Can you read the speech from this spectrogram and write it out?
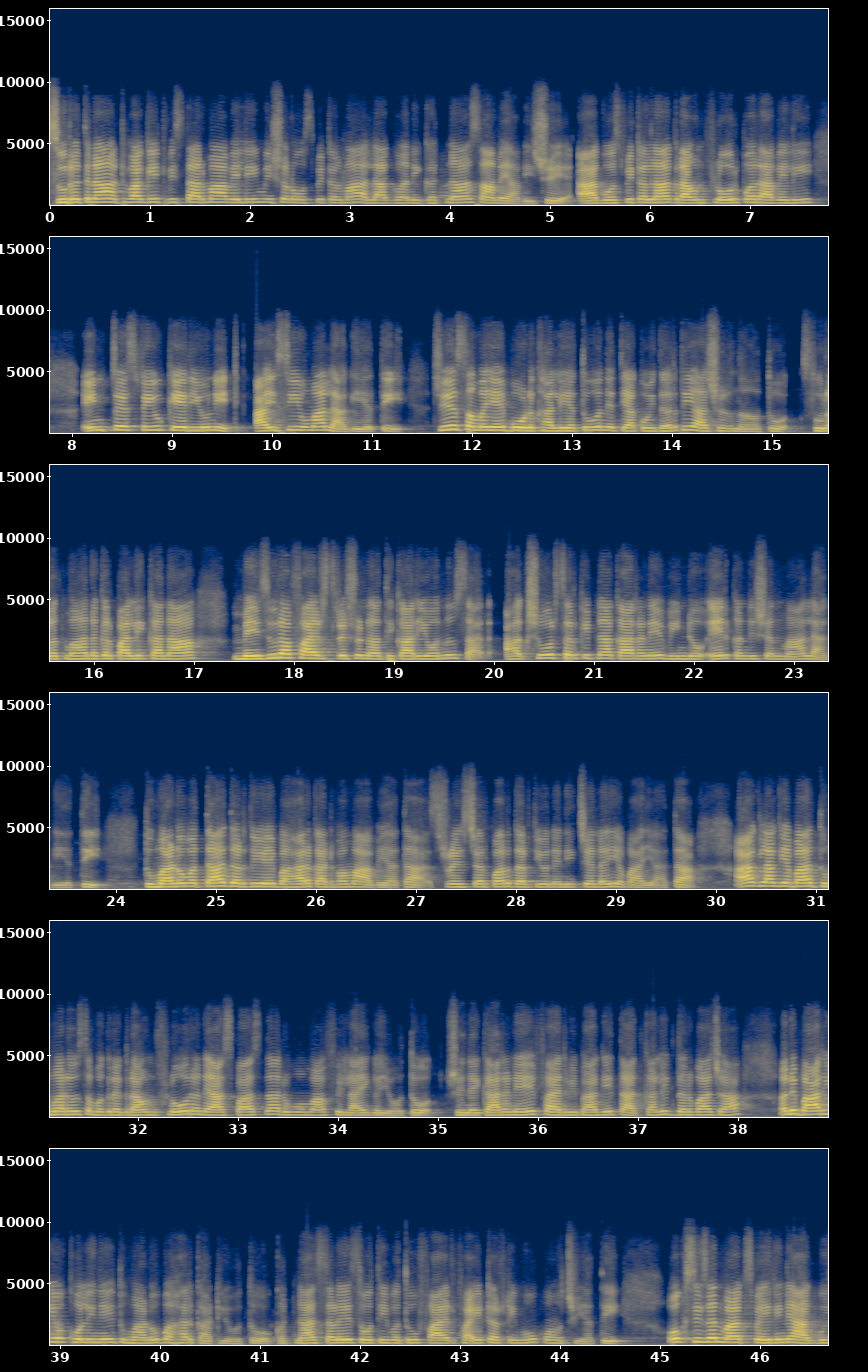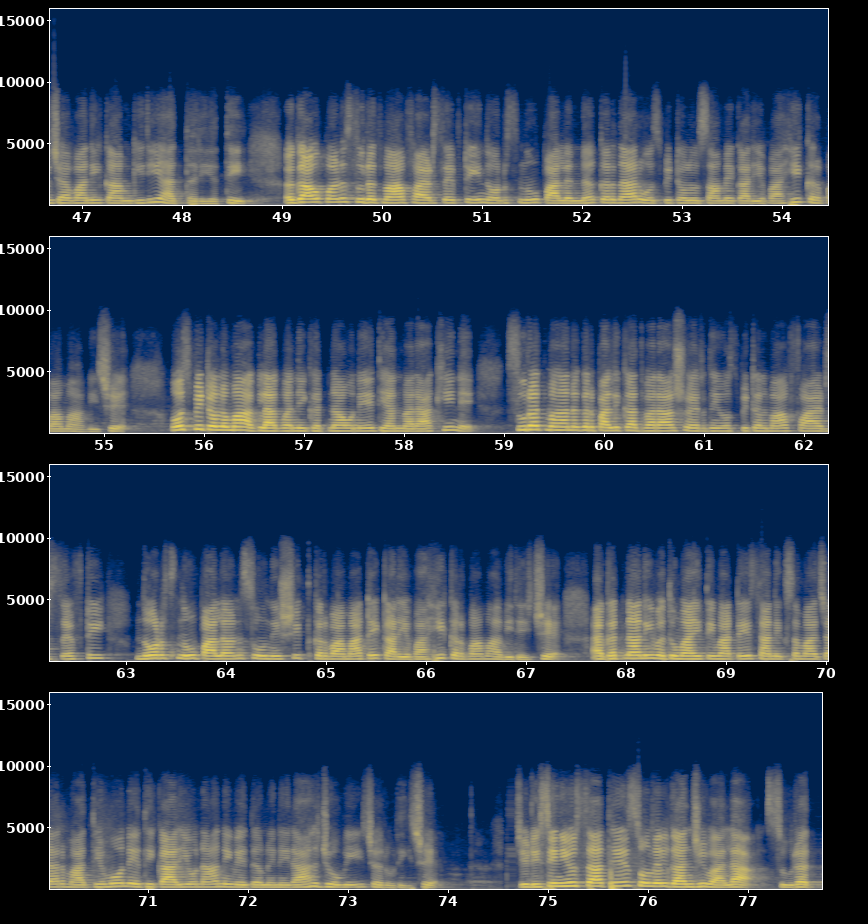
સુરતના અઠવા ગેટ વિસ્તારમાં આવેલી મિશન હોસ્પિટલમાં લાગવાની ઘટના સામે આવી છે. આગ હોસ્પિટલના ગ્રાઉન્ડ ફ્લોર પર આવેલી ઇન્ટેન્સિવ કેર યુનિટ આઈસીયુમાં લાગી હતી. જે સમયે બોર્ડ ખાલી હતું અને ત્યાં કોઈ દર્દી હાજર ન હતો. સુરત મહાનગરપાલિકાના મેઝુરા ફાયર સ્ટેશનના અધિકારીઓ અનુસાર આગ શોર્ટ સર્કિટના કારણે વિન્ડો એર કન્ડિશનમાં લાગી હતી. ધુમાડો વધતા દર્દીઓએ બહાર કાઢવામાં આવ્યા હતા. સ્ટ્રેચર પર દર્દીઓને નીચે લઈ અવાયા હતા. આગ લાગ્યા બાદ ધુમાડો સમગ્ર ગ્રાઉન્ડ ફ્લોર અને આસપાસના રૂમોમાં ફેલાઈ ગયો હતો. જેને કારણે ફાયર વિભાગે તાત્કાલિક દરવાજા અને બારીઓ ખોલીને ધુમાડો બહાર કાઢ્યો હતો. ઘટના સ્થળે સૌથી વધુ ફાયર ફાઇટર ટીમો પહોંચી હતી. ઓક્સિજન માસ્ક પહેરીને આગ બુઝાવવાની કામગીરી હાથ ધરી હતી. અગાઉ પણ સુરતમાં ફાયર સેફટી નોર્મ્સનું પાલન ન કરનાર હોસ્પિટલો સામે કાર્યવાહી કરવામાં આવી છે. હોસ્પિટલોમાં આગ લાગવાની ઘટનાઓને ધ્યાનમાં રાખીને સુરત મહાનગરપાલિકા દ્વારા શહેરની હોસ્પિટલમાં ફાયર સેફટી નોર્મ્સનું પાલન સુનિશ્ચિત કરવા માટે કાર્યવાહી કરવામાં આવી રહી છે. આ ઘટનાની વધુ માહિતી માટે સ્થાનિક સમાચાર માધ્યમો અને અધિકારીઓના નિવેદનોની રાહ જોવી જરૂરી છે. જીડીસી ન્યૂઝ સાથે સોનલ ગાંજીવાલા સુરત.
